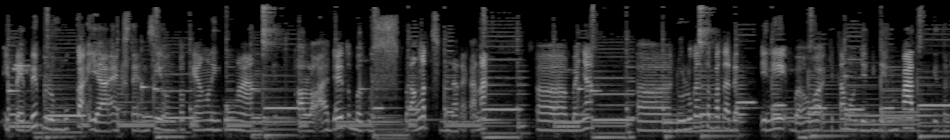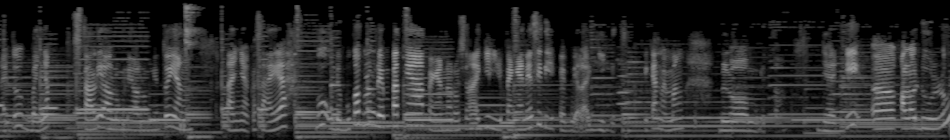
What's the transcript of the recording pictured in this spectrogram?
IPB belum buka ya ekstensi untuk yang lingkungan. Kalau ada itu bagus banget sebenarnya karena uh, banyak uh, dulu kan sempat ada ini bahwa kita mau jadi D4 gitu. Nah itu banyak sekali alumni-alumni itu yang tanya ke saya, Bu udah buka belum D4-nya? Pengen nerusin lagi, pengennya sih di IPB lagi gitu. Tapi kan memang belum gitu. Jadi uh, kalau dulu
